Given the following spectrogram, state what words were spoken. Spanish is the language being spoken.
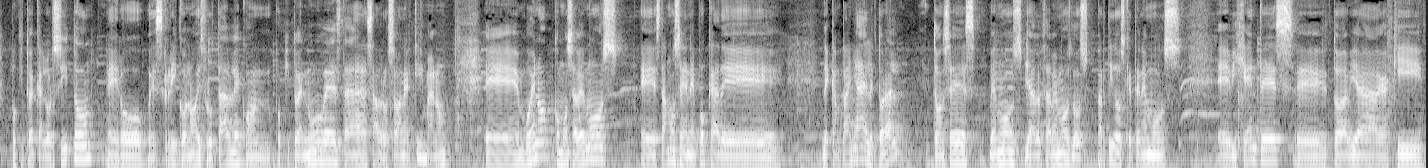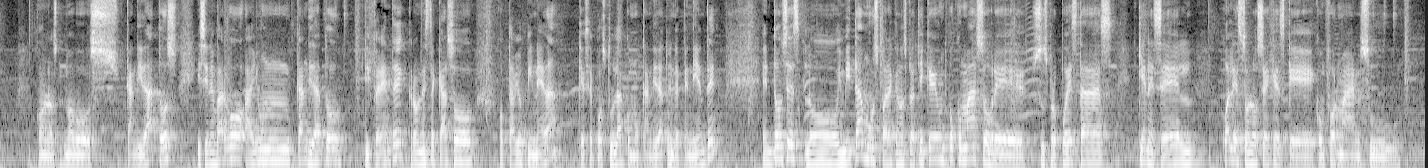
Un poquito de calorcito, pero pues rico, ¿no? Disfrutable, con un poquito de nubes, está sabrosón el clima, ¿no? Eh, bueno, como sabemos, eh, estamos en época de, de campaña electoral, entonces vemos, ya sabemos los partidos que tenemos eh, vigentes, todavía aquí con los nuevos candidatos y sin embargo hay un candidato diferente, creo en este caso Octavio Pineda, que se postula como candidato independiente. Entonces lo invitamos para que nos platique un poco más sobre sus propuestas, quién es él, cuáles son los ejes que conforman su,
